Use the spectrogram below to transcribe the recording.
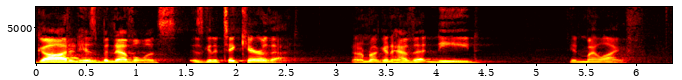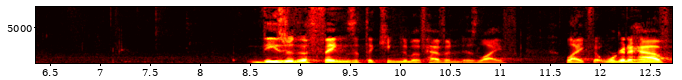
God, in His benevolence, is going to take care of that. And I'm not going to have that need in my life. These are the things that the kingdom of heaven is life, like that we're going to have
